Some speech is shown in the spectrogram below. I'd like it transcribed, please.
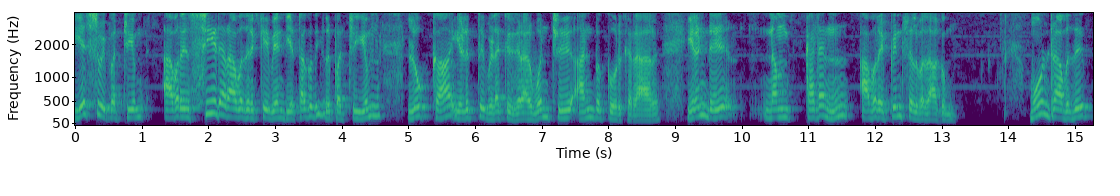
இயேசுவை பற்றியும் அவரின் சீடராவதற்கு வேண்டிய தகுதிகள் பற்றியும் லூக்கா எடுத்து விளக்குகிறார் ஒன்று அன்பு கூறுகிறார். இரண்டு நம் கடன் அவரை பின் செல்வதாகும். மூன்றாவது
